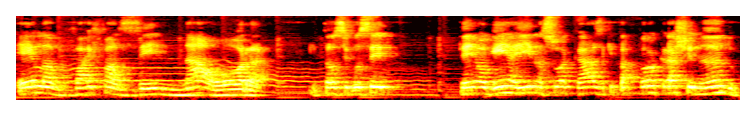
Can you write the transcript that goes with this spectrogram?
ela vai fazer na hora. Então, se você tem alguém aí na sua casa que está procrastinando,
